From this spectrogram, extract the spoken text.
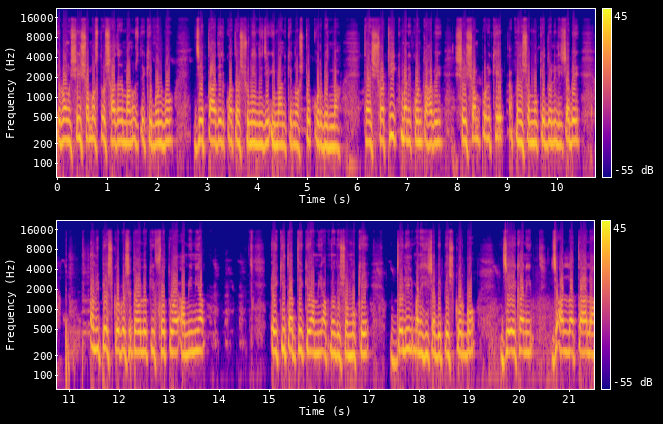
এবং সেই সমস্ত সাধারণ মানুষদেরকে বলব যে তাদের কথা শুনে নিজে ইমানকে নষ্ট করবেন না। তাই সঠিক মানে কোনটা হবে সেই সম্পর্কে আপনাদের সম্মুখে দলিল হিসাবে আমি পেশ করব, সেটা হলো কি ফতোয়া আমিনিয়া। এই কিতাব থেকে আমি আপনাদের সম্মুখে দলিল মানে হিসাবে পেশ করব যে এখানে যে আল্লাহ তাআলা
